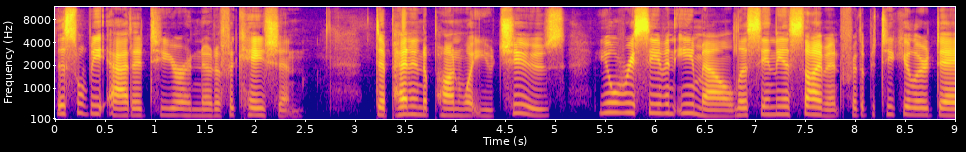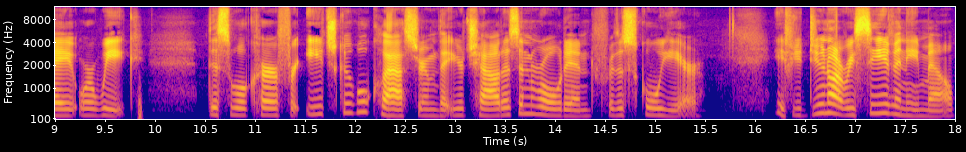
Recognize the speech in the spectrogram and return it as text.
this will be added to your notification. Depending upon what you choose, you will receive an email listing the assignment for the particular day or week. This will occur for each Google Classroom that your child is enrolled in for the school year. If you do not receive an email,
